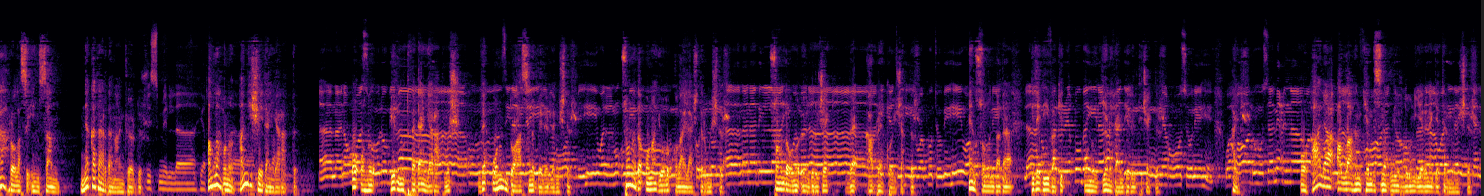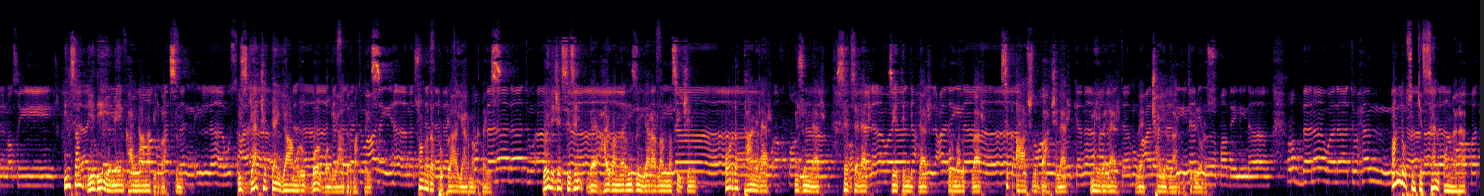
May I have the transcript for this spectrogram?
kahrolası insan ne kadar da nankördür. Allah onu hangi şeyden yarattı? O onu bir nutfeden yaratmış ve onun duasını belirlemiştir. Sonra da ona yolu kolaylaştırmıştır. Sonra onu öldürecek ortaya koyacaktır. En sonunda da dilediği vakit onu yeniden diriltecektir. Hayır, o hala Allah'ın kendisine buyurduğunu yerine getirmemiştir. İnsan yediği yemeğin kaynağına bir baksın. Biz gerçekten yağmuru bol bol yağdırmaktayız. Sonra da toprağa yarmaktayız. Böylece sizin ve hayvanlarınızın yararlanması için orada taneler, üzümler, sebzeler, ربنا ولا zeytinlikler, تحمل hurmalıklar, علينا sık ağaçlı bahçeler, كما meyveler حملته ve على çayırlar الذين من bitiriyoruz. قبلنا. ربنا ولا تحملنا Andolsun ki sen ما لا onlara طاقة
